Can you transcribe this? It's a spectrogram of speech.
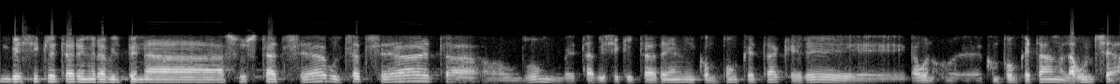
Bizikletaren erabilpena sustatzea, bultzatzea eta bum, eta bizikletaren konponketak ere, ba bueno, konponketan laguntzea.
